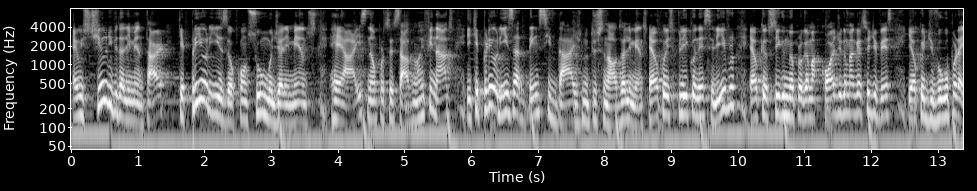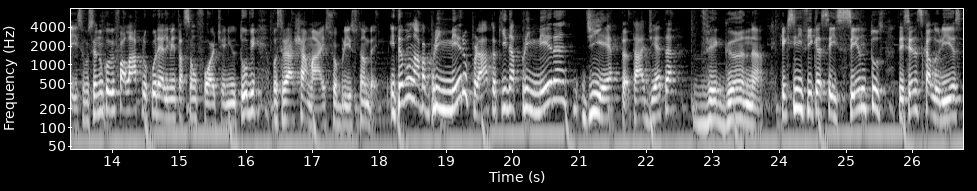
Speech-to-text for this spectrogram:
é um estilo de vida alimentar que prioriza o consumo de alimentos reais, não processados, não refinados e que prioriza a densidade nutricional dos alimentos. É o que eu explico nesse livro, é o que eu sigo no meu programa Código Emagrecer de Vez e é o que eu divulgo por aí. Se você nunca ouviu falar, procure alimentação forte aí no YouTube, você vai achar mais sobre isso também. Então vamos lá para o primeiro prato aqui na primeira dieta, tá? Dieta vegana. O que, que significa 600, 600 calorias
